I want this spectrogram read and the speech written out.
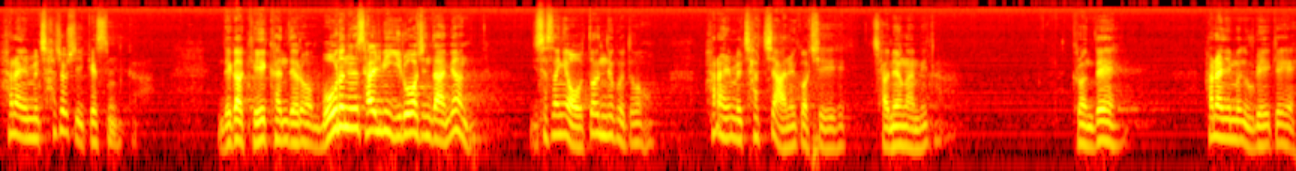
하나님을 찾을 수 있겠습니까? 내가 계획한 대로 모든 삶이 이루어진다면 이 세상에 어떤 누구도 하나님을 찾지 않을 것이 자명합니다. 그런데 하나님은 우리에게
